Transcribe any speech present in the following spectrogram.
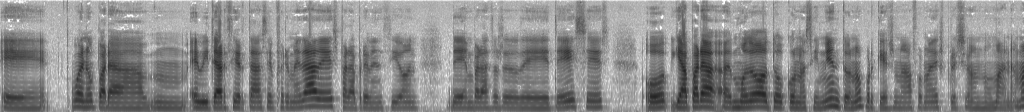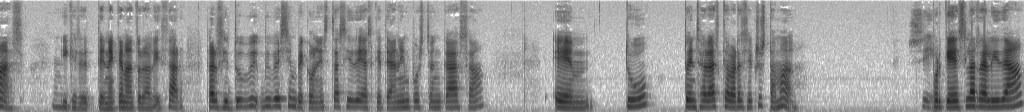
eh, bueno, para mm, evitar ciertas enfermedades, para prevención de embarazos de, de ETS o ya para eh, modo autoconocimiento, ¿no? Porque es una forma de expresión humana más y que se tiene que naturalizar. Claro, si tú vi- vives siempre con estas ideas que te han impuesto en casa, em, tú pensarás que hablar de sexo está mal, Sí. porque es la realidad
